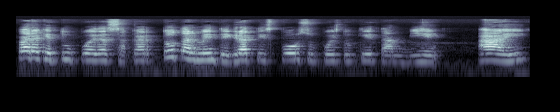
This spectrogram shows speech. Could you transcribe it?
para que tú puedas sacar totalmente gratis. Por supuesto que también hay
